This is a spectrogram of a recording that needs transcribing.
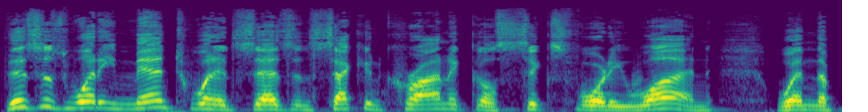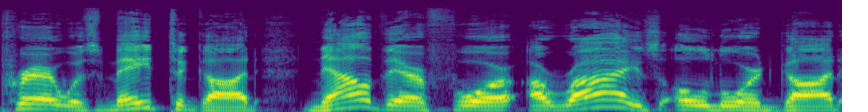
This is what he meant when it says in 2 Chronicles 6:41 when the prayer was made to God, "Now therefore arise, O Lord God,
